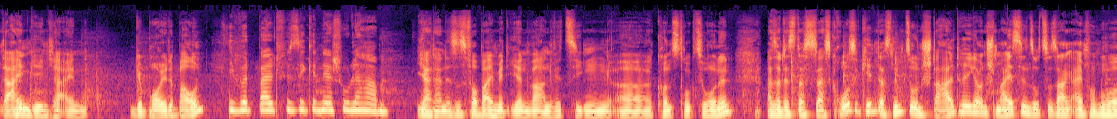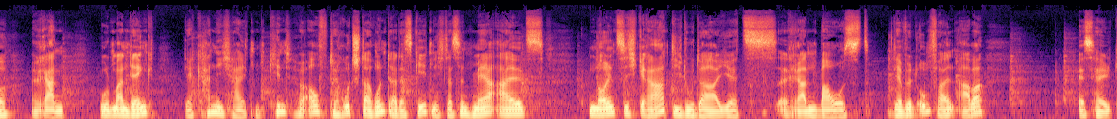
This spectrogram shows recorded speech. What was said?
dahingehend ja ein Gebäude bauen, Sie wird bald Physik in der Schule haben. Ja, dann ist es vorbei mit ihren wahnwitzigen äh, Konstruktionen. Also das, das, das große Kind, das nimmt so einen Stahlträger und schmeißt ihn sozusagen einfach nur ran. Wo man denkt, der kann nicht halten. Kind, hör auf, der rutscht da runter, das geht nicht. Das sind mehr als 90 Grad, die du da jetzt ranbaust. Der wird umfallen, aber es hält.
